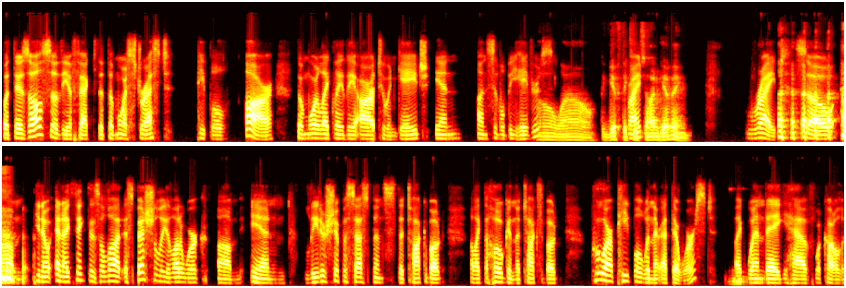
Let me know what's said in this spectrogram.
but there's also the effect that the more stressed people are, the more likely they are to engage in uncivil behaviors. Oh wow, the gift that right? keeps on giving. Right. So, um, you know, and I think there's a lot, especially a lot of work um, in leadership assessments that talk about like the Hogan that talks about who are people when they're at their worst, like when mm. they have what called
